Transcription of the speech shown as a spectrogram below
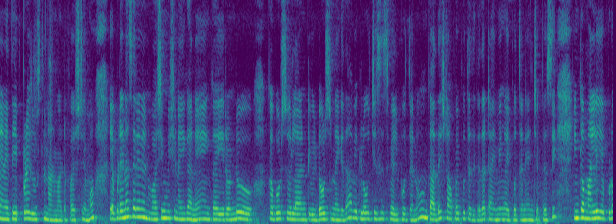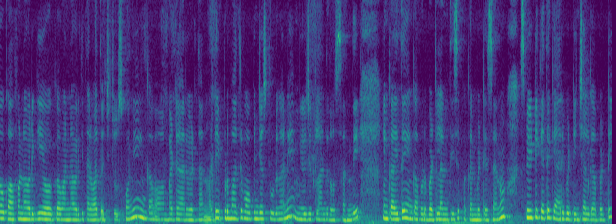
నేనైతే ఇప్పుడే చూస్తున్నాను అనమాట ఫస్ట్ టైం ఎప్పుడైనా సరే నేను వాషింగ్ మిషన్ అయ్యగానే ఇంకా ఈ రెండు కబోర్డ్స్ లాంటివి డోర్స్ ఉన్నాయి కదా అవి క్లోజ్ చేసేసి వెళ్ళిపోతాను. ఇంకా అదే స్టాప్ అయిపోతుంది కదా టైమింగ్ అయిపోతాను అని చెప్పేసి. ఇంకా మళ్ళీ ఎప్పుడో ఒక హాఫ్ అన్ అవర్కి ఒక వన్ అవర్కి తర్వాత వచ్చి చూసుకొని ఇంకా బట్టలు ఆరబెడతాను అనమాట ఇప్పుడు మాత్రం మాత్రం ఓపెన్ చేసి చూడగానే మ్యూజిక్ లాంటిది వస్తుంది. ఇంకా అయితే ఇంకా అప్పుడు బట్టలన్నీ తీసి పక్కన పెట్టేశాను. స్వీట్కి అయితే క్యారీ పెట్టించాలి కాబట్టి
